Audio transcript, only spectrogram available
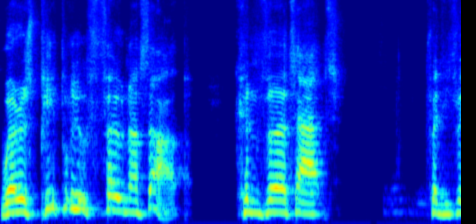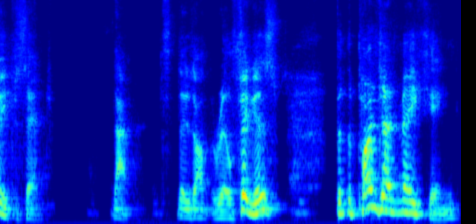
Whereas people who phone us up convert at 23%. Now, those aren't the real figures. But the point I'm making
